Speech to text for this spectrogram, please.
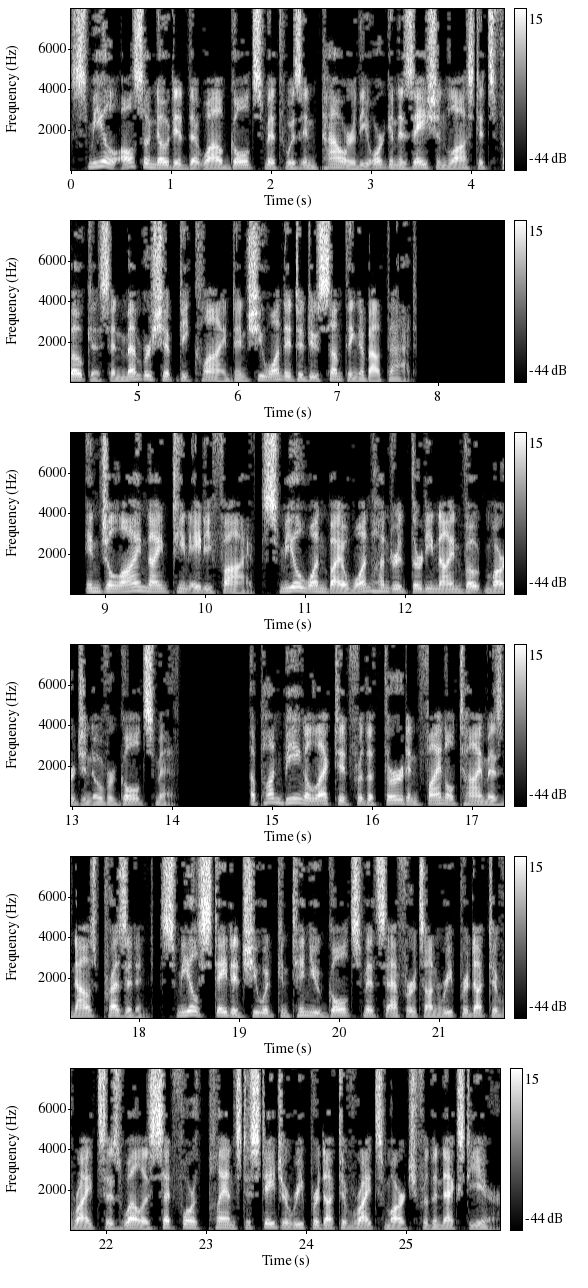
Smeal also noted that while Goldsmith was in power the organization lost its focus and membership declined and she wanted to do something about that. In July 1985, Smeal won by a 139-vote margin over Goldsmith. Upon being elected for the third and final time as NOW's president, Smeal stated she would continue Goldsmith's efforts on reproductive rights as well as set forth plans to stage a reproductive rights march for the next year.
